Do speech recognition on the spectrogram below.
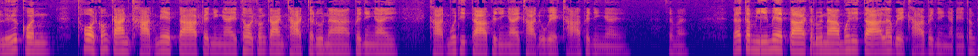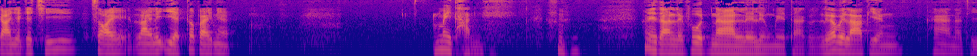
หรือคนโทษของการขาดเมตตาเป็นยังไง โทษของการขาดกรุณาเป็นยังไง ขาดมุทิตาเป็นยังไง ขาดอุเบกขาเป็นยังไงใช่ไหมแล้วถ้ามีเมตตากรุณามุทิตาและเบกขาเป็นยังไง ต้องการอยากจะชี้ซอยรายละเอียดเข้าไปเนี่ย ไม่ทัน ไม่ทันเลยพูดนานเลยเรื่องเมตตาเหลือเวลาเพียงห้านาที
